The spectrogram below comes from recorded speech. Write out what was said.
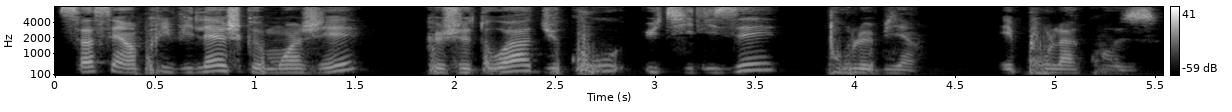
Ça, c'est un privilège que moi j'ai, que je dois du coup utiliser pour le bien et pour la cause.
